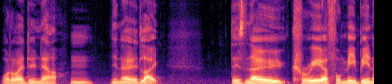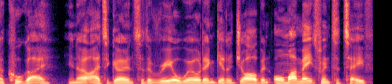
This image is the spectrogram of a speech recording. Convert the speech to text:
what do I do now? Mm. You know, like there's no career for me being a cool guy. You know, I had to go into the real world and get a job. And all my mates went to TAFE,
